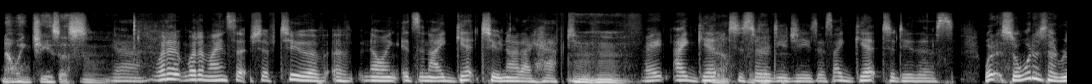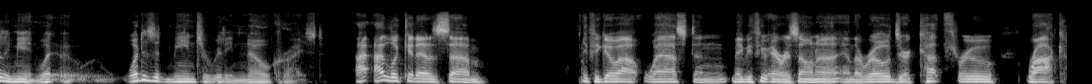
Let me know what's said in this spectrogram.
knowing Jesus. Mm. Yeah. What a what a mindset shift too of of knowing it's an I get to, not I have to. Mm-hmm. Right? I get yeah, to serve get you, to. Jesus. I get to do this. What so what does that really mean? What what does it mean to really know Christ? I, I look at it as um, if you go out west and maybe through Arizona and the roads are cut through rock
